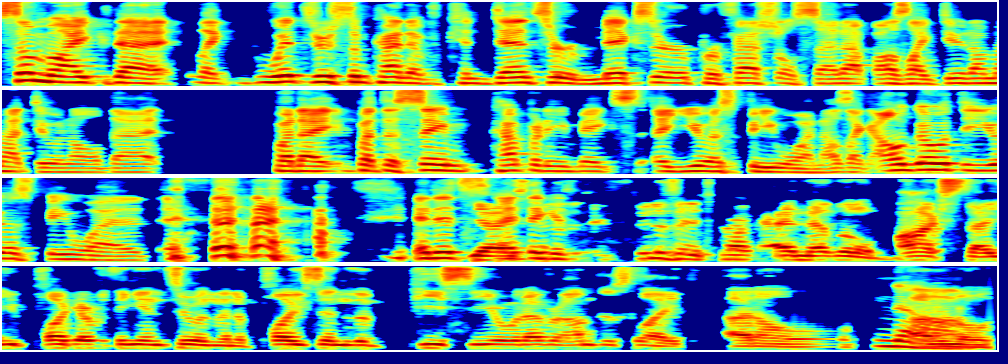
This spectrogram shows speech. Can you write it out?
some mic that like went through some kind of condenser mixer professional setup. I was like, dude, I'm not doing all that. But I but the same company makes a USB one. I was like, I'll go with the USB one. and it's yeah, I think as, as soon as they start adding that little box that you plug everything into and then it plugs into the PC or whatever, I'm just like, I don't no I don't know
